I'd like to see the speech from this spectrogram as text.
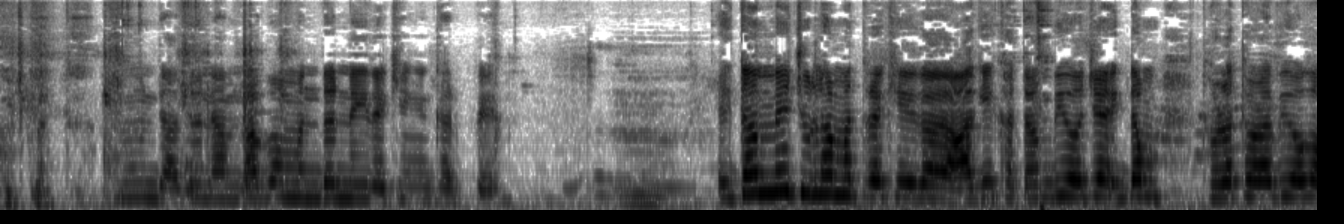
कुछ करते हैं। ज़्यादा अब हम अंदर नहीं रखेंगे घर पे। हम्म, एकदम में चूल्हा मत रखिएगा आगे खत्म भी हो जाए एकदम थोड़ा थोड़ा भी होगा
